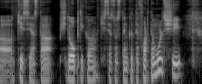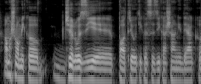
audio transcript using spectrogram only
uh, chestia asta și de optică, chestia asta o să te încânte foarte mult și am așa o mică gelozie patriotică, să zic așa, în ideea că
